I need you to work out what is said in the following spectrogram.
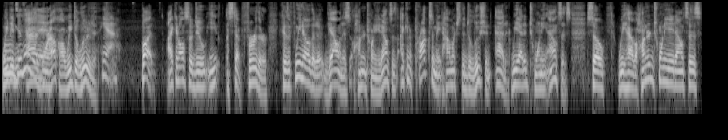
We Well, we didn't add it. more alcohol, we diluted it. Yeah. But I can also do a step further because if we know that a gallon is 128 ounces, I can approximate how much the dilution added. We added 20 ounces. So we have 128 ounces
